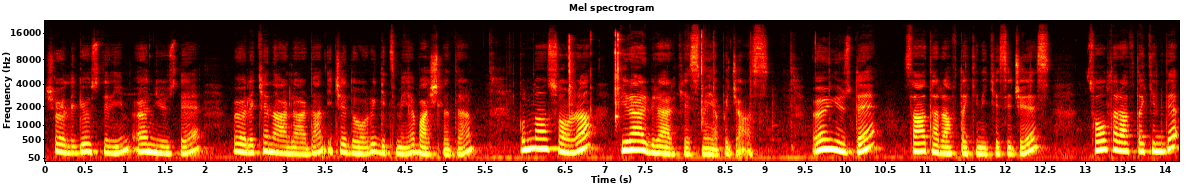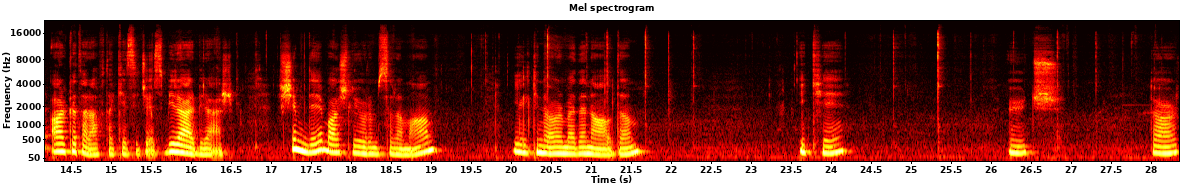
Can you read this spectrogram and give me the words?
şöyle göstereyim. Ön yüzde böyle kenarlardan içe doğru gitmeye başladı. Bundan sonra birer birer kesme yapacağız. Ön yüzde sağ taraftakini keseceğiz. Sol taraftakini de arka tarafta keseceğiz. Birer birer. Şimdi başlıyorum sırama. İlkini örmeden aldım. 2 3 4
